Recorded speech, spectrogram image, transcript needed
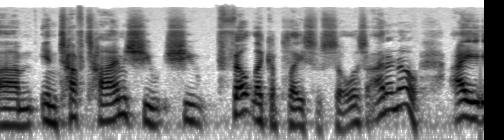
um, in tough times, she she felt like a place of solace. I don't know. I,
